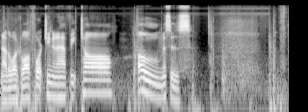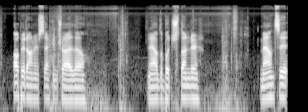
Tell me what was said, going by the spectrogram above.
Now the warped wall, 14 and a half feet tall. Oh, misses. Up it on her second try, though. Now the Butch Thunder. Mounts it.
